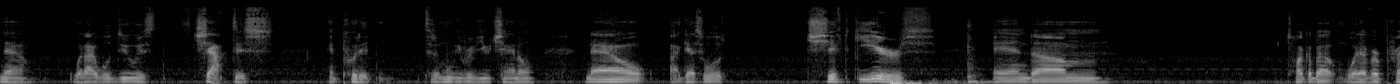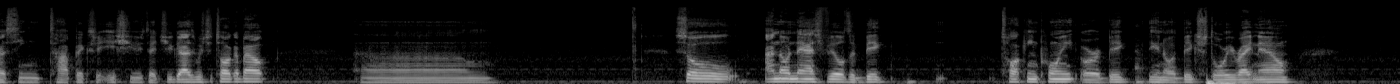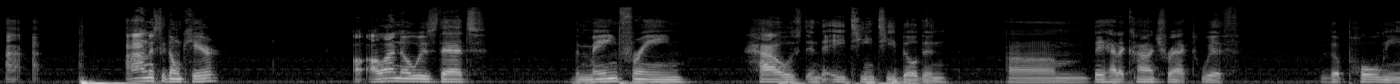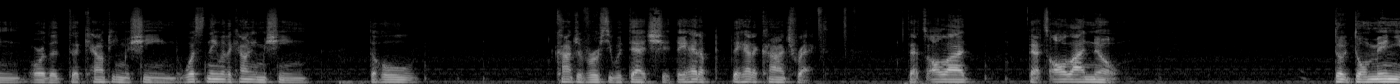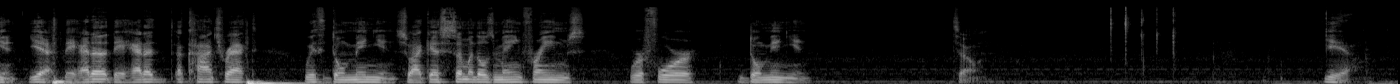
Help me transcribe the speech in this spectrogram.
now, what I will do is chop this and put it to the movie review channel. Now, I guess we'll shift gears and um, talk about whatever pressing topics or issues that you guys wish to talk about. Um, so I know Nashville's a big talking point or a big, you know, a big story right now. I, I honestly don't care. All I know is that the mainframe housed in the AT&T building, um, they had a contract with the polling or the, the counting machine. What's the name of the counting machine? The whole controversy with that shit. They had a they had a contract. That's all I that's all I know. The Dominion. Yeah, they had a they had a, a contract with Dominion. So I guess some of those mainframes were for Dominion. So, yeah,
